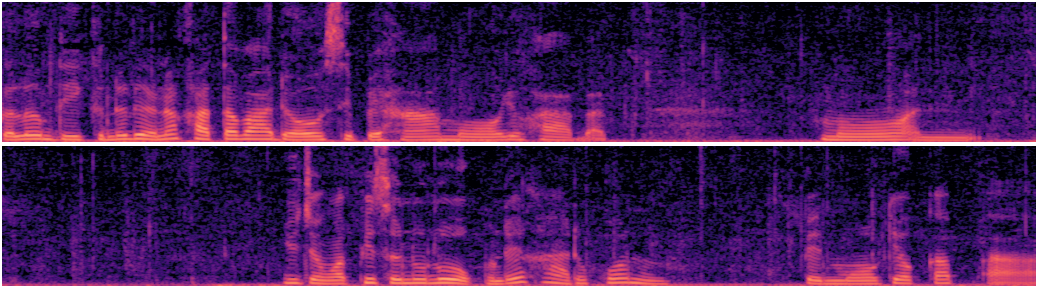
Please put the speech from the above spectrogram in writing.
ก็เริ่มดีขึ้นเรื่อยๆนะคะแต่ว่าเดี๋ยวสิไปหาหมออยู่ค่ะ แบบ หมออัน อยู่จังหวัดพิษณุโลกผมด้อค่ะทุกคน เป็นหมอเกี่ยวกับอ่า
